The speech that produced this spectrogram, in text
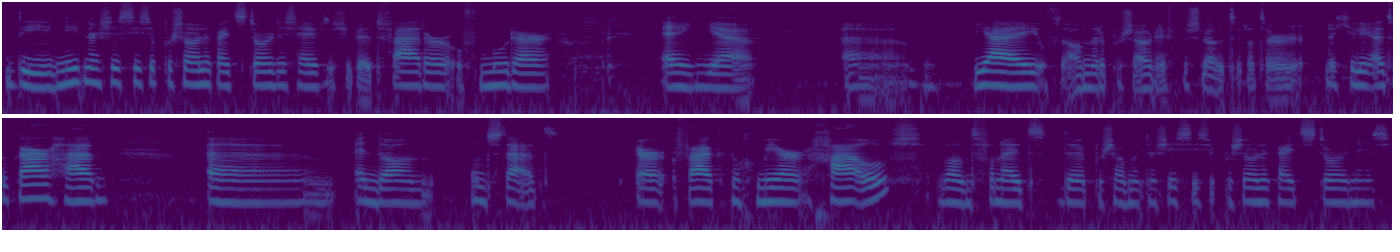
die niet narcistische persoonlijkheidsstoornis heeft, dus je bent vader of moeder en je, uh, jij of de andere persoon heeft besloten dat, er, dat jullie uit elkaar gaan. Uh, en dan ontstaat er vaak nog meer chaos, want vanuit de persoon met narcistische persoonlijkheidsstoornis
